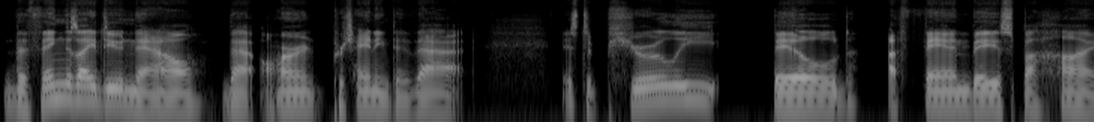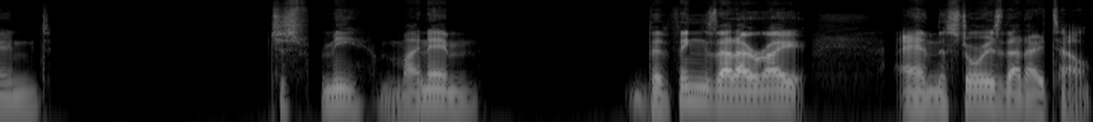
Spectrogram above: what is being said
the things I do now that aren't pertaining to that is to purely build a fan base behind just me, my name, the things that I write, and the stories that I tell.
